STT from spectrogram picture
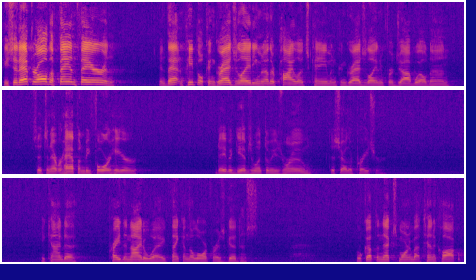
He said, after all the fanfare and, and that, and people congratulating him, and other pilots came and congratulated him for a job well done. Said it's never happened before here. David Gibbs went to his room, this other preacher. He kind of prayed the night away, thanking the Lord for his goodness. Woke up the next morning about 10 o'clock.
